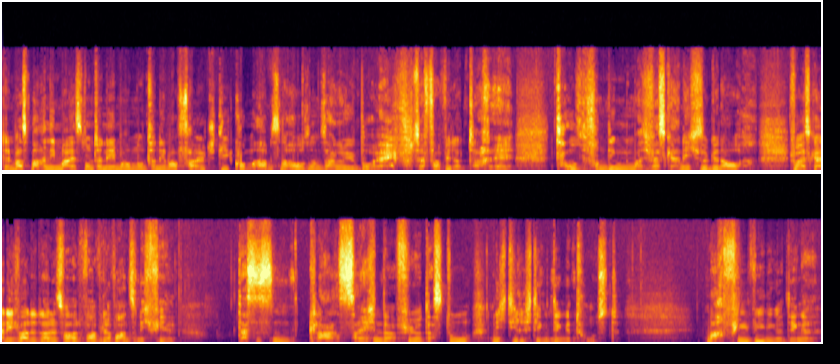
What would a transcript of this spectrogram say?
Denn was machen die meisten Unternehmerinnen und Unternehmer falsch? Die kommen abends nach Hause und sagen, boah, ey, das war wieder ein Tag, ey, tausend von Dingen gemacht, ich weiß gar nicht so genau, ich weiß gar nicht, was das alles war, das war wieder wahnsinnig viel. Das ist ein klares Zeichen dafür, dass du nicht die richtigen Dinge tust. Mach viel weniger Dinge,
